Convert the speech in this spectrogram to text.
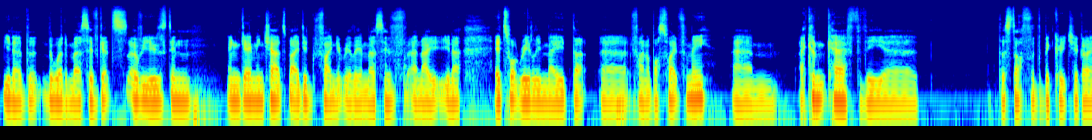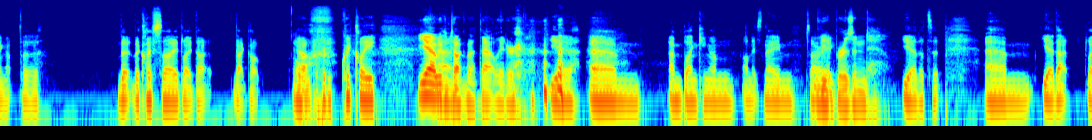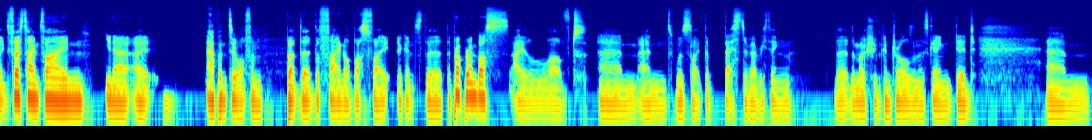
you know, the the word immersive gets overused in in gaming chats, but I did find it really immersive, and I, you know, it's what really made that uh, final boss fight for me. Um, I couldn't care for the uh, the stuff with the big creature going up the the the cliffside like that. That got old Oh. pretty quickly. Yeah, we can talk Um, about that later. yeah. Um, I'm blanking on on its name. Sorry. The imprisoned. Yeah, that's it. Um, yeah, that like the first time fine, you know, I happened too often, but the the final boss fight against the the proper end boss, I loved, um, and was like the best of everything the the motion controls in this game did. Um,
